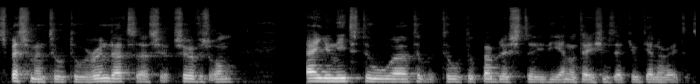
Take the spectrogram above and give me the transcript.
specimen to, to run that uh, service on. And you need to, uh, to, to, to, publish the, the annotations that you generated.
